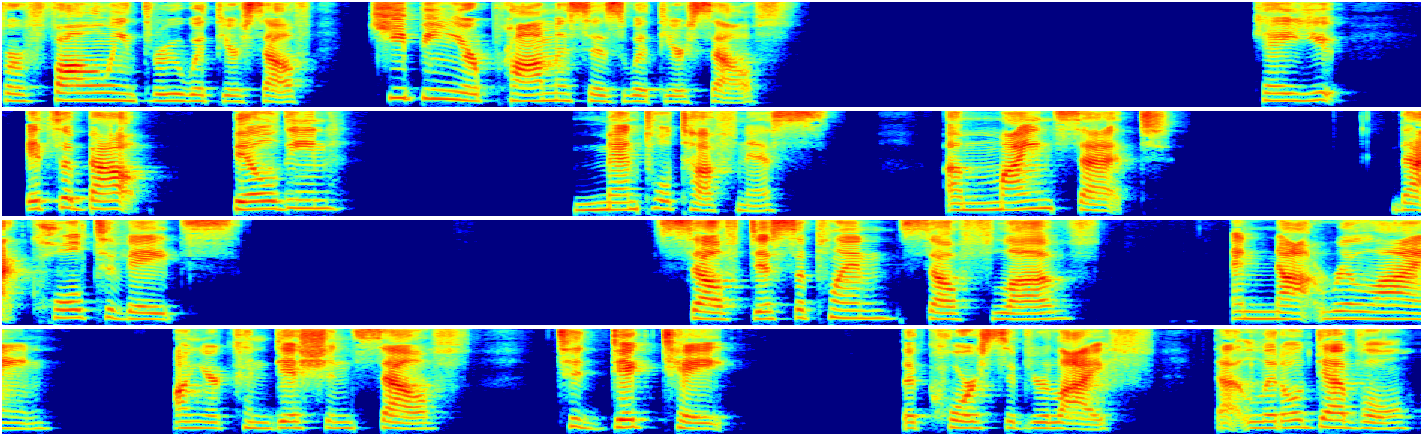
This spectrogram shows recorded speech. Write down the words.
for following through with yourself, keeping your promises with yourself. Okay, you it's about building mental toughness, a mindset that cultivates self discipline, self love, and not relying on your conditioned self to dictate the course of your life that little devil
